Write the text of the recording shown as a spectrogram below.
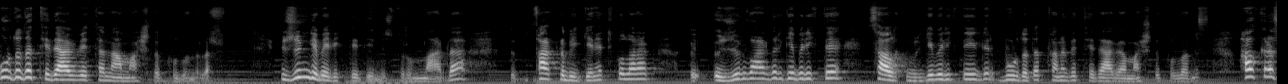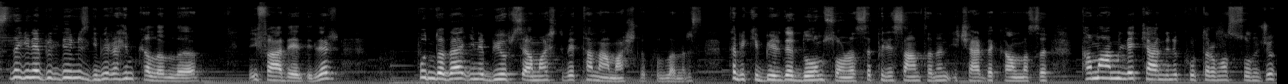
Burada da tedavi ve tanı amaçlı kullanılır. Üzüm gebelik dediğimiz durumlarda e, farklı bir genetik olarak e, özür vardır gebelikte, sağlıklı bir gebelik değildir. Burada da tanı ve tedavi amaçlı kullanırız. Halk arasında yine bildiğimiz gibi rahim kalınlığı ifade edilir. Bunda da yine biyopsi amaçlı ve tanı amaçlı kullanırız. Tabii ki bir de doğum sonrası plasentanın içeride kalması, tamamıyla kendini kurtarması sonucu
